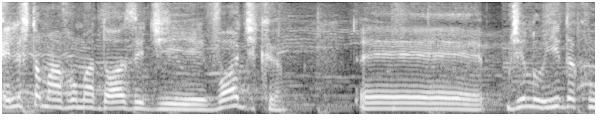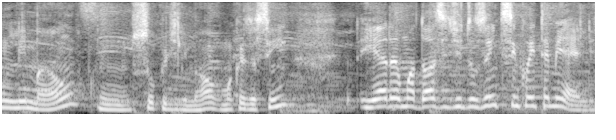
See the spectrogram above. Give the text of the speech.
eles tomavam uma dose de vodka é, diluída com limão, com suco de limão, alguma coisa assim, e era uma dose de 250 ml,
